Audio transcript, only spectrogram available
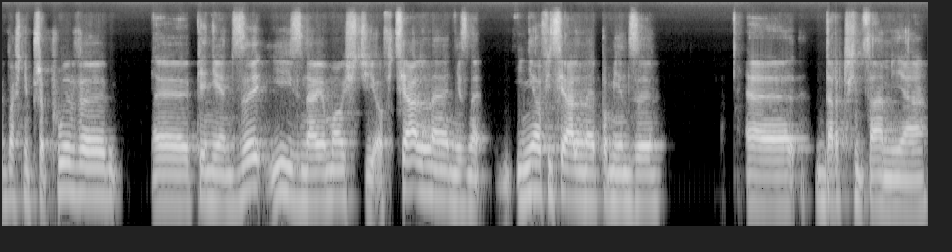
właśnie przepływy pieniędzy i znajomości oficjalne i nieoficjalne pomiędzy darczyńcami a,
